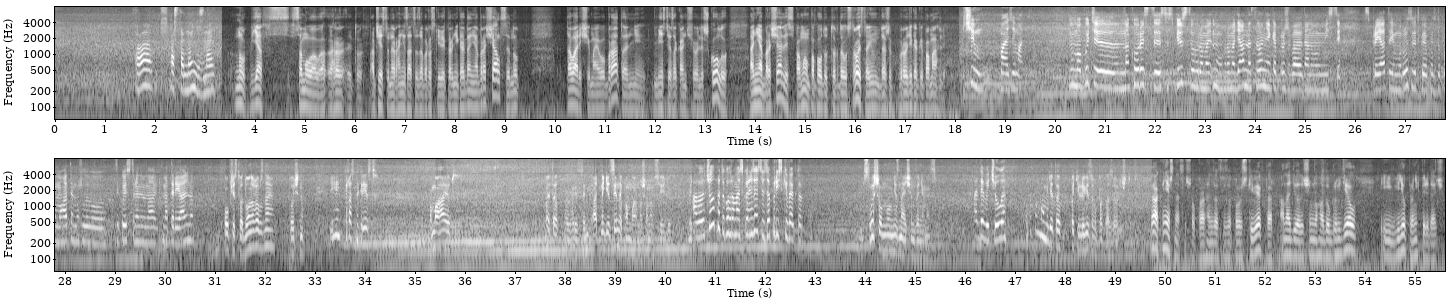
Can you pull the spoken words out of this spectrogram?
А остальное не знаю. Ну, я в с- саму огра- эту общественную организацию «Запорожский вектор» никогда не обращался, но товарищи моего брата, они вместе заканчивали школу, они обращались, по-моему, по поводу трудоустройства, им даже вроде как и помогли. Чим мають займатися? Ну, мабуть, е, на користь суспільству, грома- ну, громадян, населення, яке проживає в даному місці, сприяти йому розвитку, якось допомагати, можливо, з якоїсь сторони навіть матеріально. Общество донорів знаю, точно. І Красний Крест. Помагають. Ну, это, как говорится, от медицины, по-моему, что оно все идет. А ви чули про таку громадську організацію Запорізький вектор? Слышал, но не знаю, чем занимается. А де ви чули? По-моему, где-то по телевизору показывали что-то. Да, конечно, я слышал про организацию «Запорожский вектор». Она делает очень много добрых дел и видел про них передачи.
